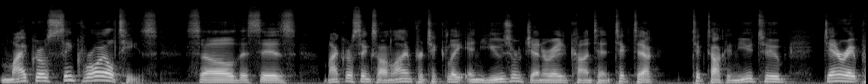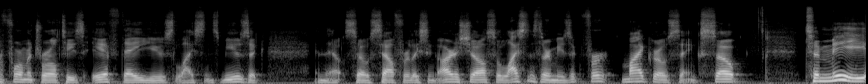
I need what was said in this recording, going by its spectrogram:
microsync royalties. So this is Microsyncs online, particularly in user generated content, TikTok, TikTok and YouTube, generate performance royalties if they use licensed music. And so self releasing artists should also license their music for microsyncs. So to me,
